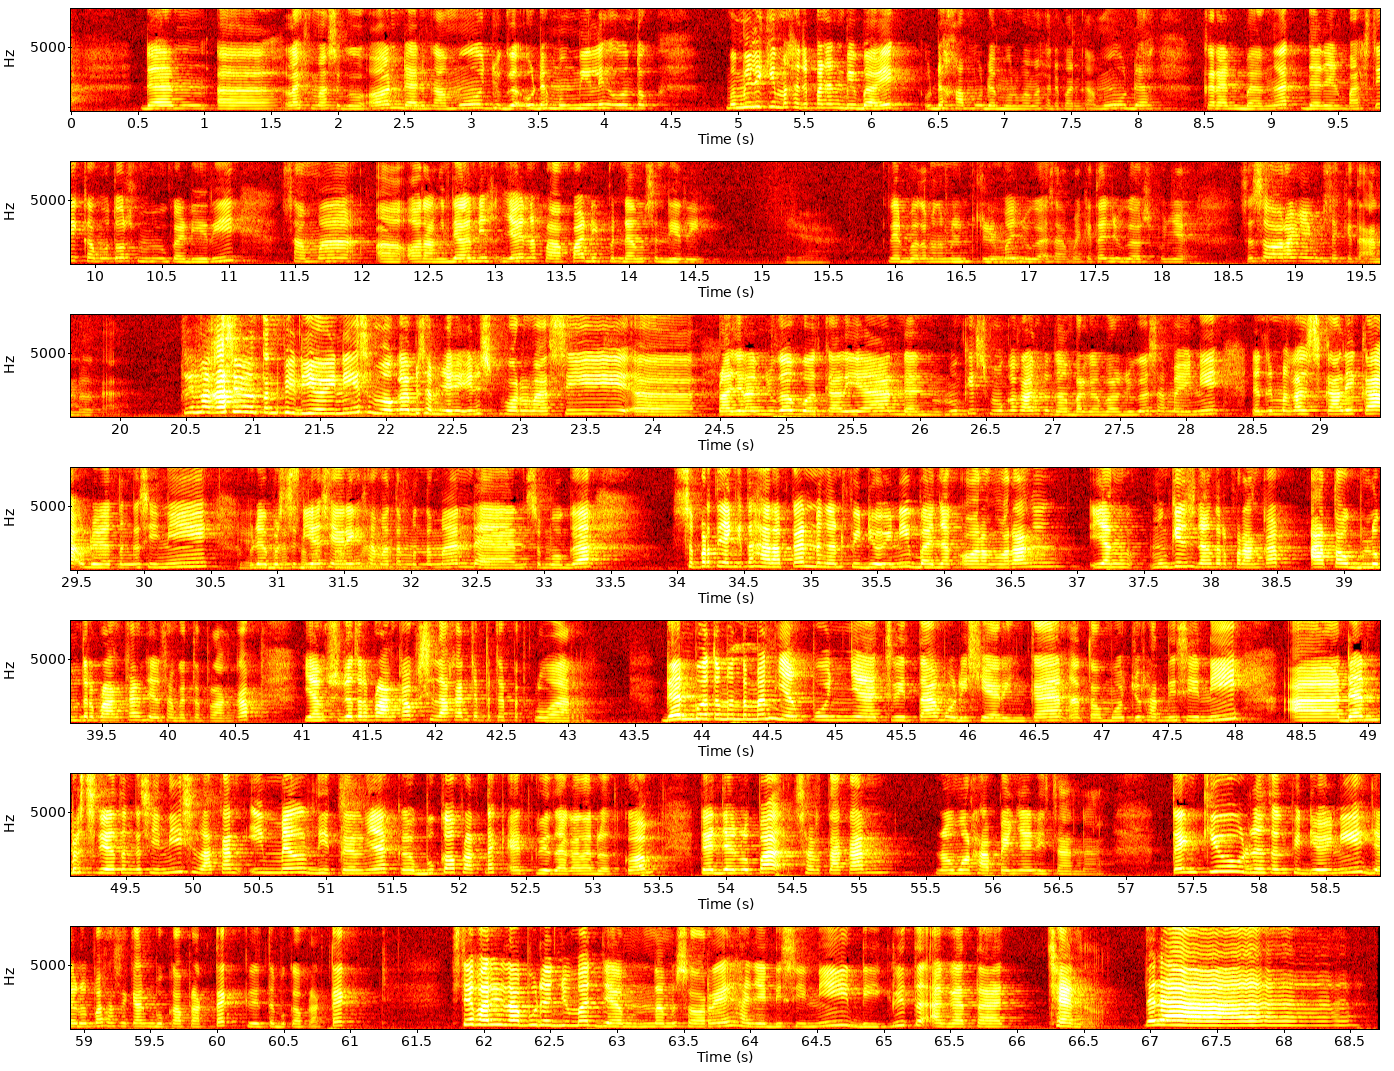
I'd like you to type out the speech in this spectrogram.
dan eh, life must go on dan kamu juga udah memilih untuk memiliki masa depan yang lebih baik. Udah kamu udah merubah masa depan kamu, udah keren banget dan yang pasti kamu tuh harus membuka diri sama eh, orang. Jangan di- jangan apa-apa dipendam sendiri. ya Dan buat teman-teman di rumah juga sama, kita juga harus punya seseorang yang bisa kita andalkan. Terima kasih nonton video ini, semoga bisa menjadi informasi eh, pelajaran juga buat kalian dan mungkin semoga kalian kegambar-gambar juga sama ini. Dan terima kasih sekali Kak udah datang ke sini, Ya, udah bersedia sama-sama. sharing sama teman-teman dan semoga seperti yang kita harapkan dengan video ini banyak orang-orang yang mungkin sedang terperangkap atau belum terperangkap jangan sampai terperangkap. Yang sudah terperangkap silakan cepat-cepat keluar. Dan buat teman-teman yang punya cerita mau di-sharingkan atau mau curhat di sini uh, dan bersedia datang ke sini silakan email detailnya ke bukapraktek@gritagata.com dan jangan lupa sertakan nomor HP-nya di sana. Thank you udah nonton video ini. Jangan lupa saksikan Buka Praktek, Grita Buka Praktek. Setiap hari Rabu dan Jumat jam 6 sore hanya di sini di Grita Agatha Channel. Dadah.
